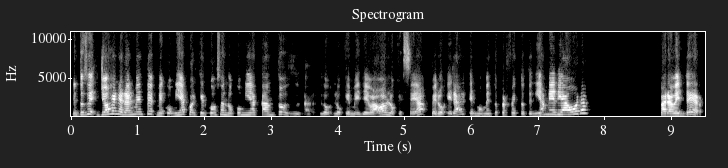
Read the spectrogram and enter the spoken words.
Entonces yo generalmente me comía cualquier cosa, no comía tanto lo, lo que me llevaba o lo que sea, pero era el momento perfecto. Tenía media hora para vender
